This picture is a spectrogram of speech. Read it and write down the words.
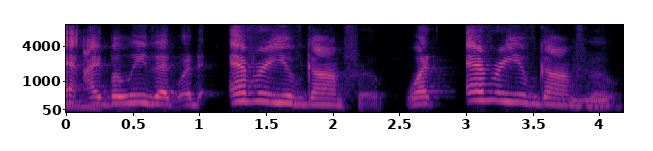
Yeah. I believe that whatever you've gone through, whatever you've gone Mhm. through,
